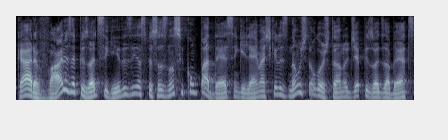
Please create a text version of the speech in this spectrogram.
Cara, vários episódios seguidos e as pessoas não se compadecem, Guilherme. Acho que eles não estão gostando de episódios abertos.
